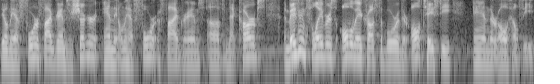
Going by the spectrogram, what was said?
They only have 4 or 5 grams of sugar, and they only have 4 or 5 grams of net carbs. Amazing flavors all the way across the board. They're all tasty, and they're all healthy.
